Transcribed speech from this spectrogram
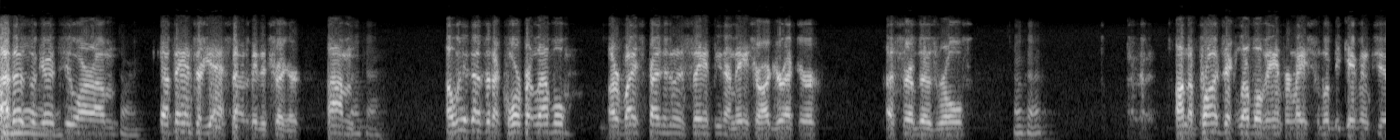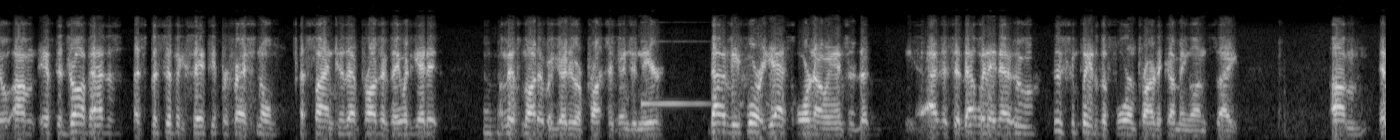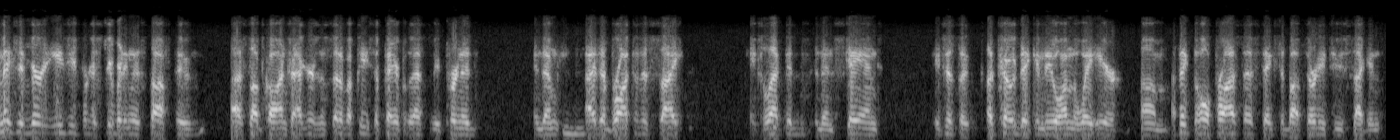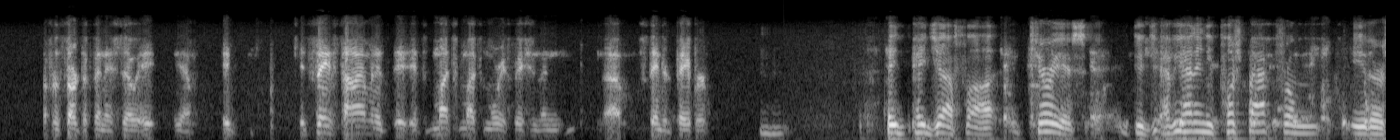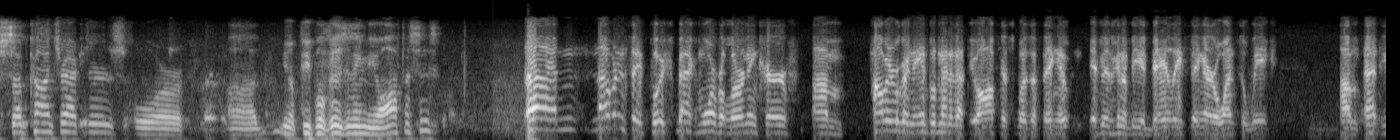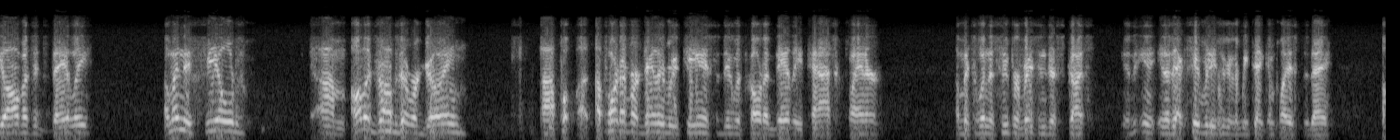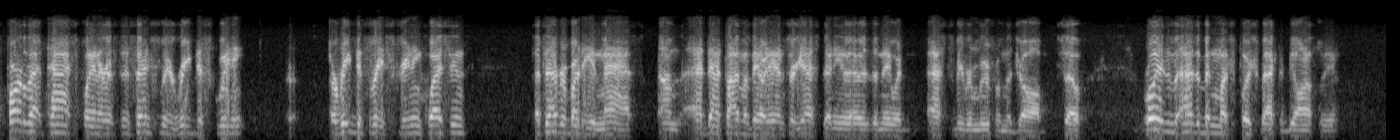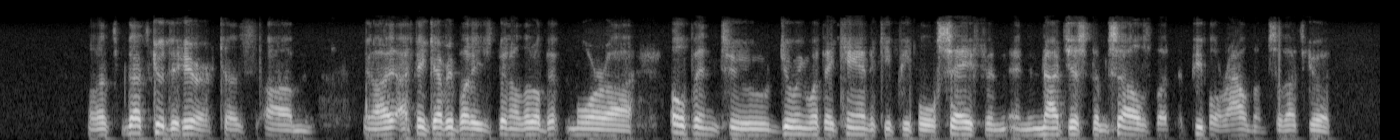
Uh, those will go to our um. Sorry. If they answer yes, that would be the trigger. Um, okay. We does at a corporate level. Our vice president of safety and our HR director uh, serve those roles. Okay. On the project level, the information would be given to. Um, if the job has a, a specific safety professional assigned to that project, they would get it. Okay. Um, if not, it would go to a project engineer. That would be for a yes or no answer. That, as I said, that way they know who who's completed the form prior to coming on site. Um, it makes it very easy for distributing this stuff to uh, subcontractors instead of a piece of paper that has to be printed and then mm-hmm. either brought to the site and collected and then scanned. It's just a, a code they can do on the way here. Um, I think the whole process takes about 32 seconds from start to finish. So it, you know, it it saves time and it, it, it's much much more efficient than uh, standard paper. Mm-hmm. Hey, hey Jeff. Uh, curious, did you, have you had any pushback from either subcontractors or uh, you know people visiting the offices? Uh, I wouldn't say pushback, more of a learning curve. Um, how we were going to implement it at the office was a thing. If it was going to be a daily thing or once a week. Um, at the office, it's daily. I'm in the field. Um, all the jobs that we're doing, uh, a part of our daily routine is to do what's called a daily task planner. Um, it's when the supervision discuss you know, the activities are going to be taking place today. A part of that task planner is essentially read the screening, or read the three screening questions. That's everybody in mass. Um, at that time, if they would answer yes to any of those, then they would ask to be removed from the job. So, really hasn't been much pushback, to be honest with you. Well, that's that's good to hear because um, you know I, I think everybody's been a little bit more uh, open to doing what they can to keep people safe and, and not just themselves but people around them. So that's good.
